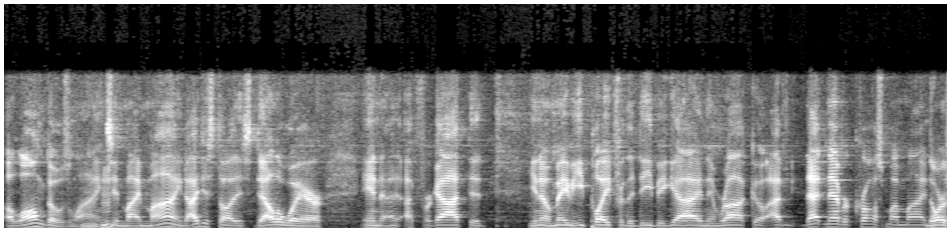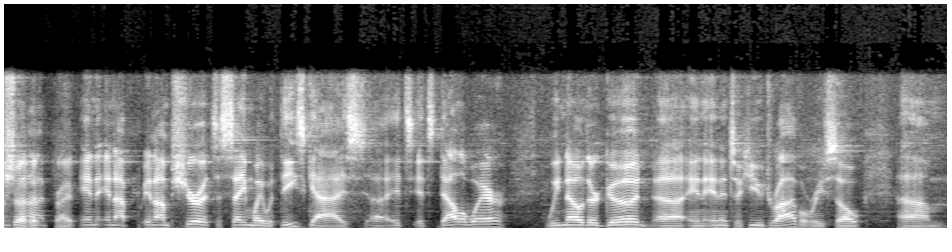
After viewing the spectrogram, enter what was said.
along those lines Mhm. in my mind. I just thought it's Delaware, and I, I forgot that. You know, maybe he played for the DB guy and then Rocco. I, that never crossed my mind. Nor one should it, right? And and I and I'm sure it's the same way with these guys. Uh, it's it's Delaware. We know they're good, uh, and and it's a huge rivalry. So, um,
